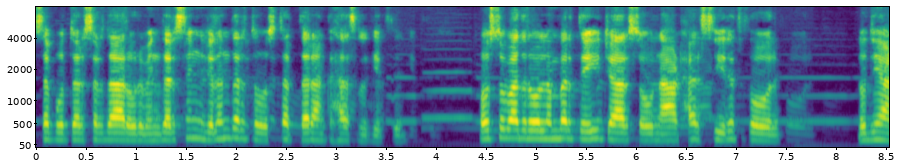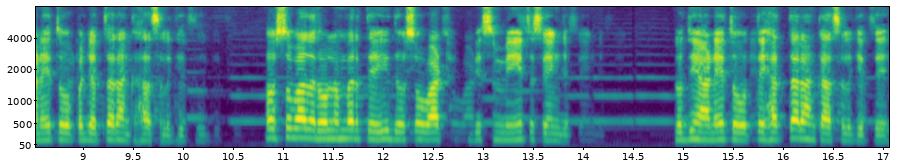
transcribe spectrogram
ਸਪੁੱਤਰ ਸਰਦਾਰ ਉਰਵਿੰਦਰ ਸਿੰਘ ਜਲੰਧਰ ਤੋਂ 77 ਅੰਕ ਹਾਸਲ ਕੀਤੇ। ਉਸ ਤੋਂ ਬਾਅਦ ਰੋਲ ਨੰਬਰ 23459 ਹਰਸੀਰਤ ਕੌਰ ਲੁਧਿਆਣੇ ਤੋਂ 75 ਅੰਕ ਹਾਸਲ ਕੀਤੇ। ਉਸ ਤੋਂ ਬਾਅਦ ਰੋਲ ਨੰਬਰ 23208 ਬਿਸਮੀਤ ਸਿੰਘ ਲੁਧਿਆਣੇ ਤੋਂ 73 ਅੰਕ ਹਾਸਲ ਕੀਤੇ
